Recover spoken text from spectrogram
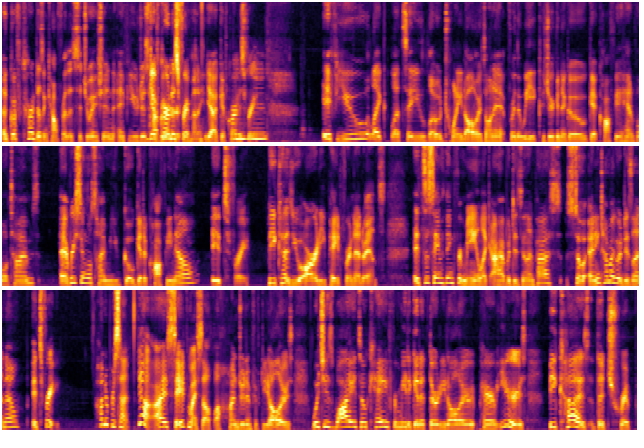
a gift card doesn't count for this situation. If you just Gift card your- is free money. Yeah, gift card is free. Mm-hmm. If you like, let's say you load twenty dollars on it for the week because you're gonna go get coffee a handful of times. Every single time you go get a coffee now, it's free because you already paid for it in advance. It's the same thing for me. Like I have a Disneyland pass, so anytime I go to Disneyland now, it's free. 100%. Yeah, I saved myself $150, which is why it's okay for me to get a $30 pair of ears because the trip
